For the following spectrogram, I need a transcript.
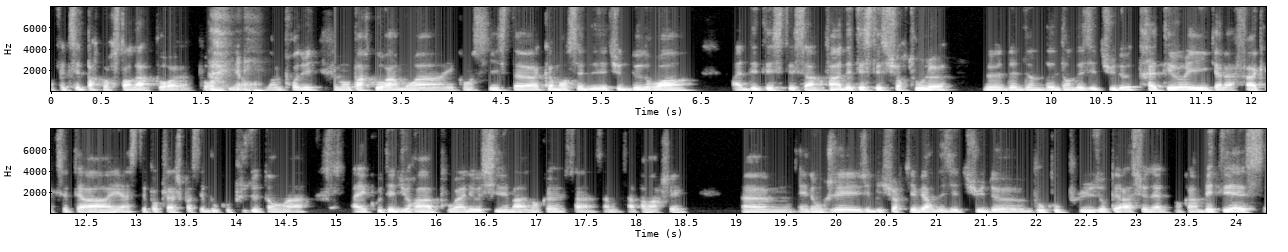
En fait, c'est le parcours standard pour, pour finir dans le produit. Mon parcours à moi, il consiste à commencer des études de droit, à détester ça, enfin à détester surtout le, d'être dans des études très théoriques à la fac, etc. Et à cette époque-là, je passais beaucoup plus de temps à, écouter du rap ou à aller au cinéma, donc euh, ça n'a pas marché. Euh, et donc, j'ai bifurqué vers des études euh, beaucoup plus opérationnelles, donc un BTS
